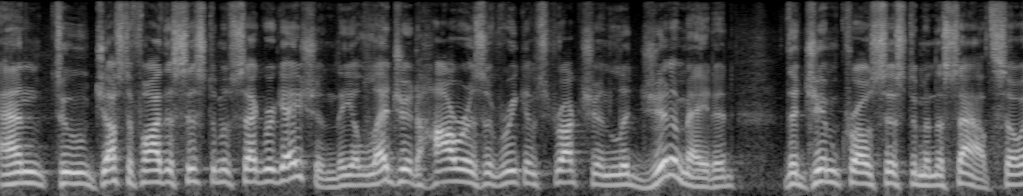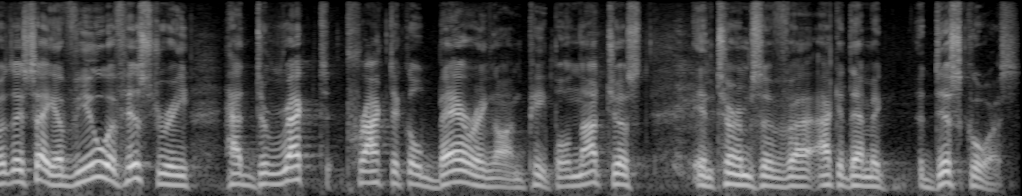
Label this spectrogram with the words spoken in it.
and to justify the system of segregation. The alleged horrors of Reconstruction legitimated the Jim Crow system in the South. So as I say, a view of history had direct practical bearing on people, not just in terms of uh, academic discourse.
